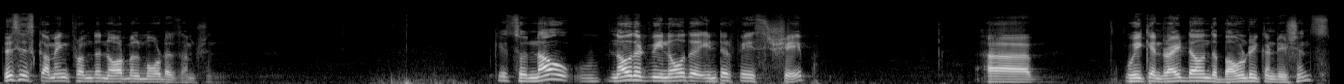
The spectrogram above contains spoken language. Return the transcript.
This is coming from the normal mode assumption. Okay, so, now, now that we know the interface shape, uh, we can write down the boundary conditions.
